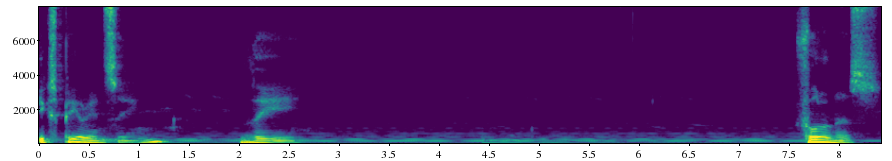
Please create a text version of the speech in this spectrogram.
experiencing the fullness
